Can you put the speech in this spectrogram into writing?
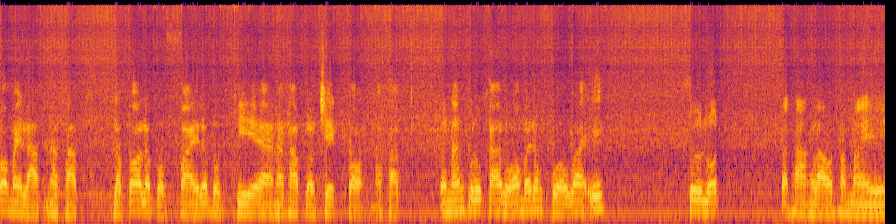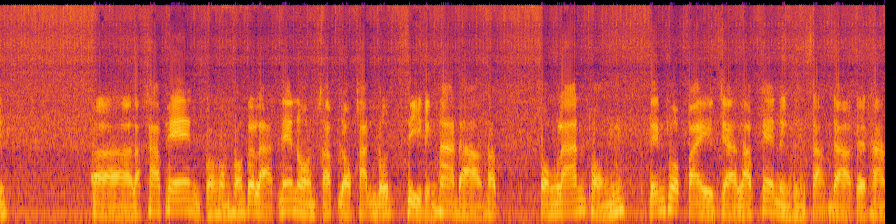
ก็ไม่รับนะครับ แล้วก็ระบบไฟระบบเกียร์นะครับ เราเช็คก่อนนะครับดังนั้นคุณลูกค้าบอกว่าไม่ต้องกลัวว่าเอ๊ะซื้อรถกับทางเราทำไมราคาแพงกว่าของท้องตลาดแน่นอนครับ เราคันรถ4-5 ดาวครับ ของร้านของเต็นท์ทั่วไปจะรับแค่1-3ดาว แต่ทาง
